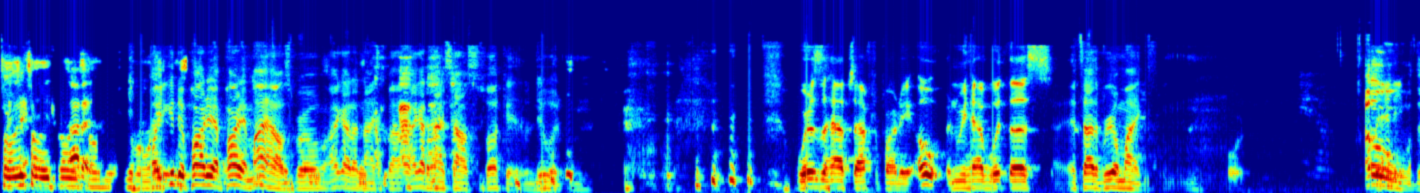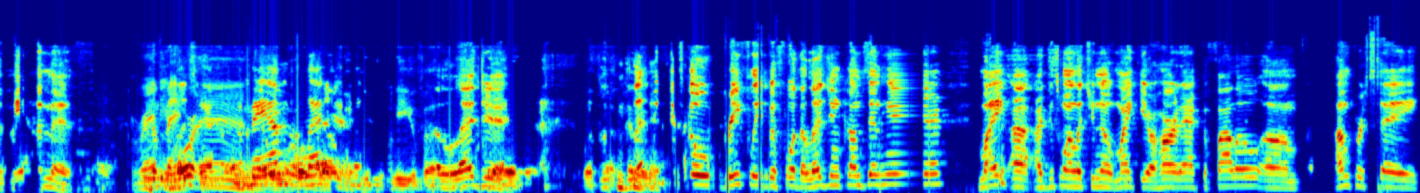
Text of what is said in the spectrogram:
Tony, Tony, Tony, Tony. you have a Oh, you can do a party at party at my house, bro. I got a nice, ba- I got a nice house. Fuck it, do it. Where's the Happs after party? Oh, and we have with us It's at real Mike. Oh, the man, the myth, Randy man. The Horton. man, the legend. Good to see you, the legend. Let me just go briefly before the legend comes in here. Mike, uh, I just want to let you know, Mike, you're a hard act to follow. Um, I'm per se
